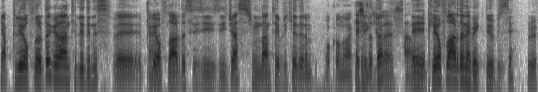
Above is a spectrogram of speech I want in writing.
Ya playoff'ları da garantilediniz ve playoff'larda sizi izleyeceğiz. Şimdiden tebrik ederim o konu hakkında da. Teşekkürler, sağ olun. Ee, playoff'larda ne bekliyor bizi Rüp?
